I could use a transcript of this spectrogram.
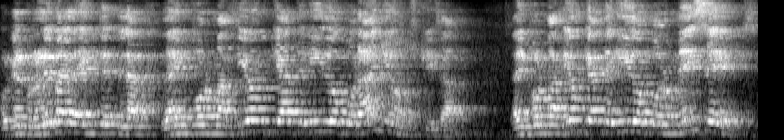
Porque el problema es la, información que ha tenido por años, quizá. La información que ha tenido por meses.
